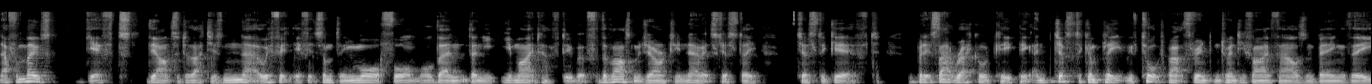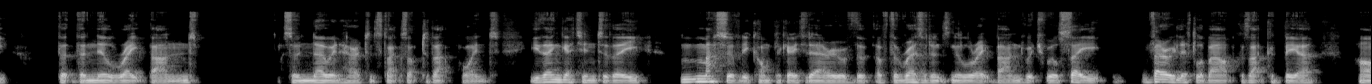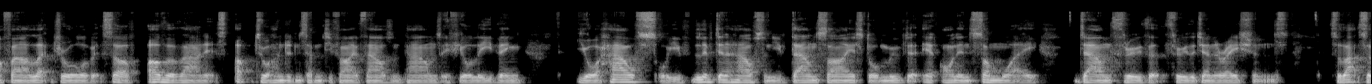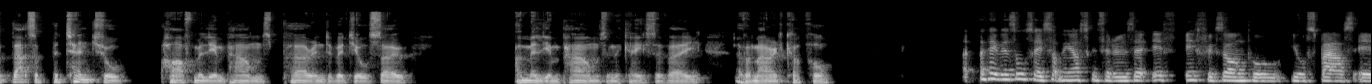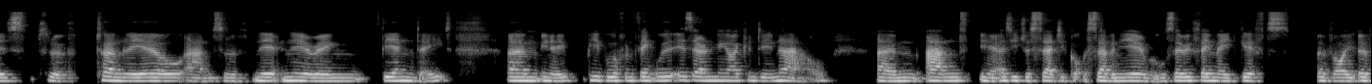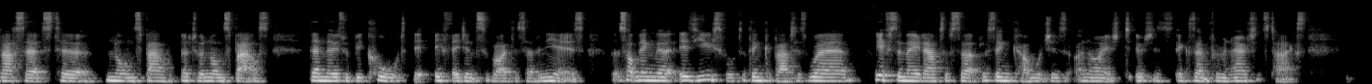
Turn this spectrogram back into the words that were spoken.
Now, for most gifts, the answer to that is no. If it if it's something more formal, then then you, you might have to. But for the vast majority, no. It's just a just a gift. But it's that record keeping. And just to complete, we've talked about 325,000 being the, the, the nil rate band. So no inheritance tax up to that point. You then get into the massively complicated area of the of the residence nil rate band, which we'll say very little about because that could be a half hour lecture all of itself, other than it's up to £175,000 if you're leaving your house or you've lived in a house and you've downsized or moved it on in some way down through the through the generations. So that's a that's a potential half million pounds per individual. So a million pounds in the case of a of a married couple I think there's also something else to consider is that if, if, for example, your spouse is sort of terminally ill and sort of near, nearing the end date, um, you know, people often think, well, is there anything I can do now? Um, and you know, as you just said, you've got the seven-year rule. So if they made gifts of of assets to non-spouse uh, to a non-spouse, then those would be caught if they didn't survive for seven years. But something that is useful to think about is where gifts are made out of surplus income, which is an which is exempt from inheritance tax.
